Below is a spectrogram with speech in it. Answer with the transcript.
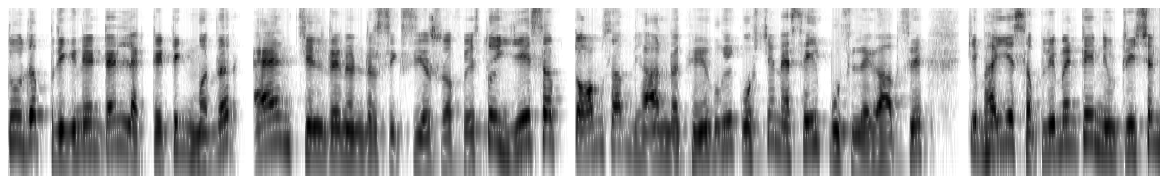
to the pregnant and lactating mother and children under six years of age तो ये सब टर्म्स आप ध्यान रखेंगे, क्योंकि क्वेश्चन ऐसे ही पूछ लेगा आपसे कि भाई ये सप्लीमेंट्री न्यूट्रिशन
